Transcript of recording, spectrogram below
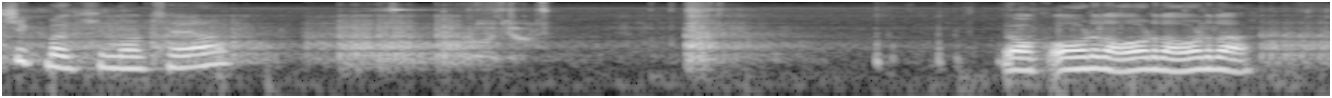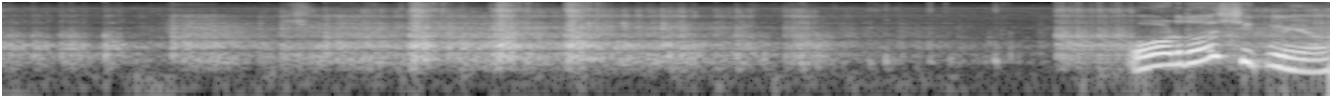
Çık bakayım ortaya. Yok orada orada orada. Orada çıkmıyor.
